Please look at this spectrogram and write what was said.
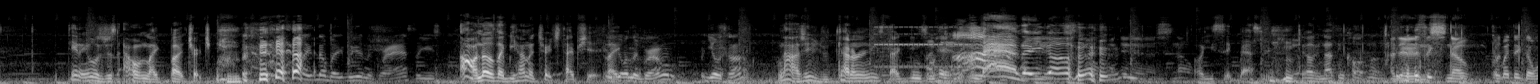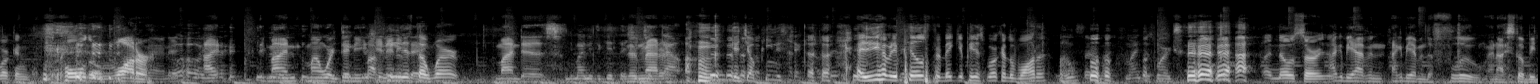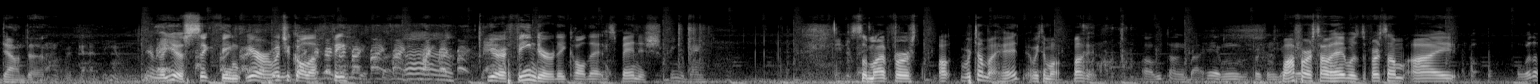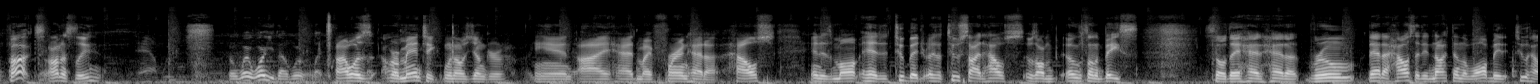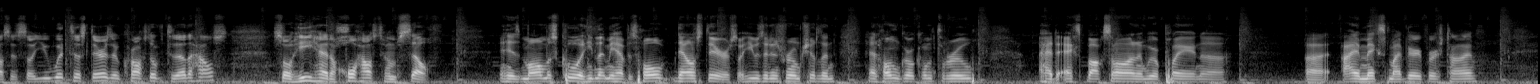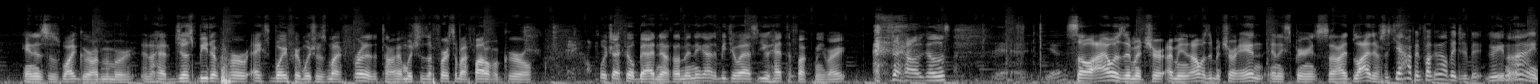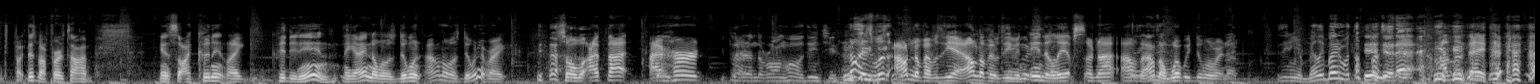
Damn, it was just out in like by church. like no, but were you in the grass or you, oh no, it was like behind the church type shit. like Like you on the ground? You on top? nah, she just got on her knees, started giving some head. Ah, there you I go. did it in the snow. oh, you sick bastard. oh, nothing cold. Huh? I did it in the snow. I might think they're working cold or water. Man, it- I, mine, mine worked any, My in penis anything. don't work. Mine does. You might need to get that Doesn't shit checked matter. out. get your penis checked out. Hey, do you have any pills for make your penis work in the water? No, sir, mine, mine just works. I know, sir. I could be having, I could be having the flu, and I still be down to. Oh, Goddamn. Yeah, man, you're a sick fiend. You're what you call a fiend. You're a fiender. They call that in Spanish. Finger bang. So my first. Oh, we're talking about head. Or are we talking about fucking? Oh, we talking about head. When was the first time My first time head was the first time I Where the fuck? fucked. Honestly, Damn, we But where were you though? Where, like, I was romantic when I was younger, and I had my friend had a house, and his mom had a two bedroom, a two side house. It was on it was on a base, so they had had a room. They had a house that they knocked down the wall, made it two houses. So you went to the stairs and crossed over to the other house. So he had a whole house to himself, and his mom was cool, and he let me have his whole downstairs. So he was in his room chilling. Had homegirl come through. I had the Xbox on, and we were playing uh, uh, IMX my very first time and this is white girl. I remember, and I had just beat up her ex boyfriend, which was my friend at the time, which was the first time I fought over a girl, which I feel bad now. 'cause I mean, they got to beat your ass. You had to fuck me, right? is that how it goes? yeah, yeah. So I was immature. I mean, I was immature and inexperienced. So I lied. I was like, "Yeah, I've been fucking out, bitch. bitch, You know, I ain't fuck. This is my first time." And so I couldn't like put it in. Like, I didn't know what I was doing. I don't know what I was doing it right. So I thought I heard. You put it on the wrong hole, didn't you? No, it was. I don't know if it was. Yeah, I don't know if it was even in the lips or not. I was. Like, I don't know what we're doing right now. Is it in your belly button? What the fuck is that? I looked. Hey,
